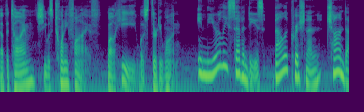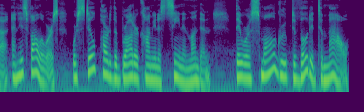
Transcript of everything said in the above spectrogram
At the time, she was 25, while he was 31. In the early 70s, Balakrishnan, Chanda, and his followers were still part of the broader communist scene in London. They were a small group devoted to Mao,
